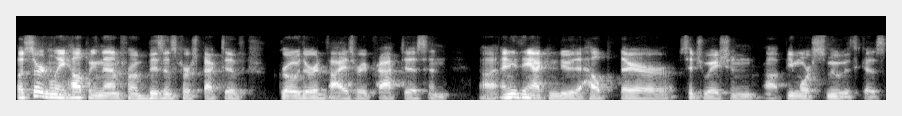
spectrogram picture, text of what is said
but certainly helping them from a business perspective grow their advisory practice and uh, anything I can do to help their situation uh, be more smooth because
